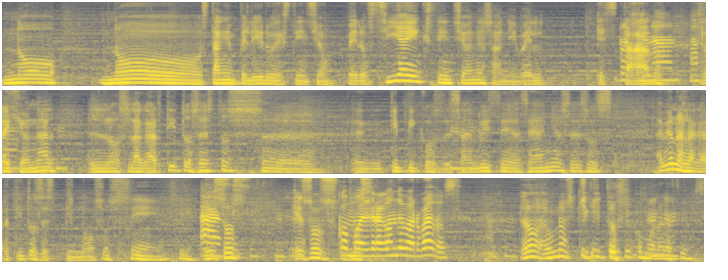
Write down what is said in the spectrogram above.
no, no están en peligro de extinción. Pero sí hay extinciones a nivel estado, regional. Los lagartitos estos eh, eh, típicos de San Luis de hace años, esos había unos lagartitos espinosos. Sí, sí. Ah, esos, esos como el dragón de Barbados. No, unos chiquitos. Sí, como lagartitos.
